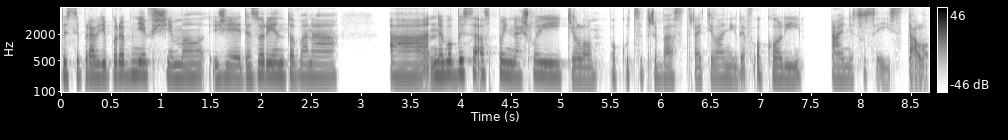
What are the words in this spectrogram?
by si pravděpodobně všiml, že je dezorientovaná, a nebo by se aspoň našlo její tělo, pokud se třeba ztratila někde v okolí a něco se jí stalo.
